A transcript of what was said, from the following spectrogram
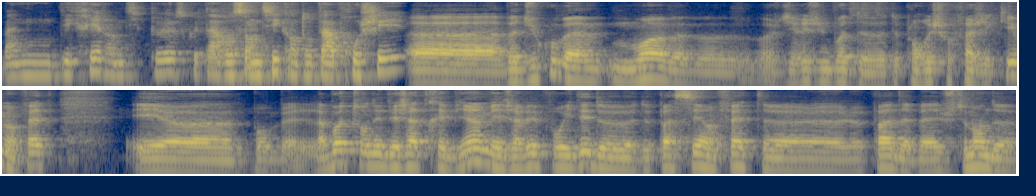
bah, nous décrire un petit peu ce que tu as ressenti quand on t'a approché Euh, bah, du coup, ben, moi, bah, bah, je dirige une boîte de, de plomberie, chauffage et clim en fait. Et euh, bon, ben, la boîte tournait déjà très bien, mais j'avais pour idée de, de passer en fait euh, le pas de, ben, justement de,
